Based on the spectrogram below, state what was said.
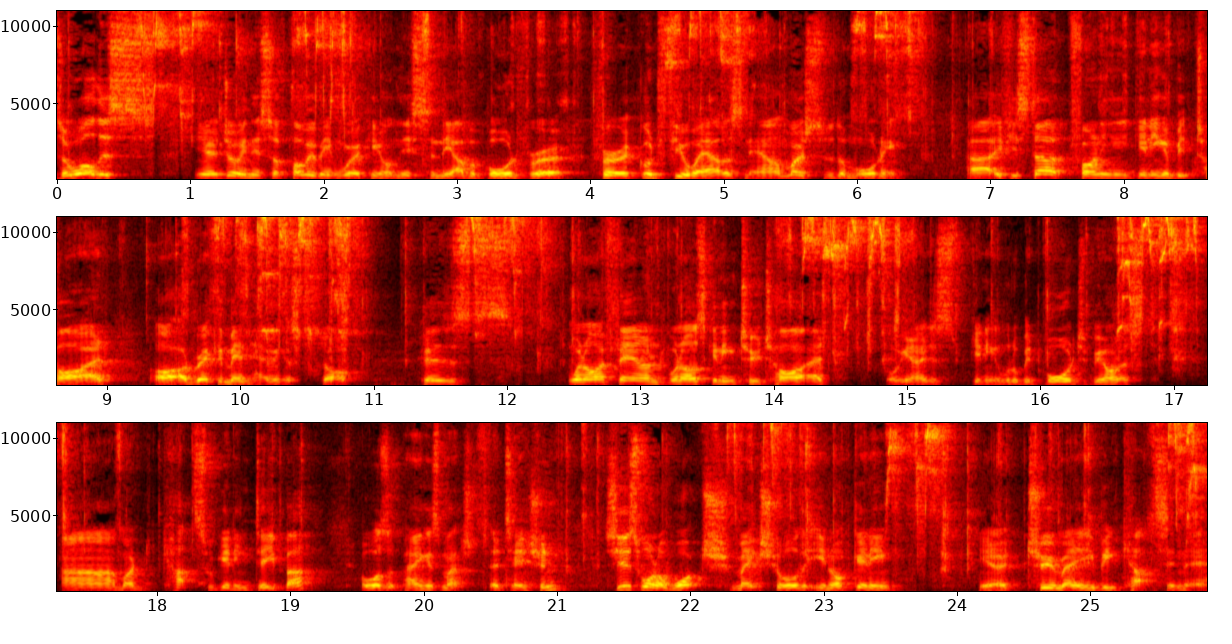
So while this, you know, doing this, I've probably been working on this and the other board for a, for a good few hours now, most of the morning. Uh, if you start finding you're getting a bit tired, I'd recommend having a stop because when I found when I was getting too tired, or you know, just getting a little bit bored to be honest, uh, my cuts were getting deeper. I wasn't paying as much attention. So you just want to watch, make sure that you're not getting, you know, too many big cuts in there.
